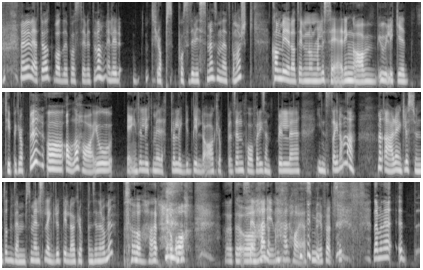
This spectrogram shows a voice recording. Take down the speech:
Men vi vet jo at body positivity, da, eller kroppspositivisme som det heter på norsk, kan bidra til normalisering av ulike typer kropper. Og alle har jo egentlig like mye rett til å legge ut bilde av kroppen sin på f.eks. Instagram. da. Men er det egentlig sunt at hvem som helst legger ut bilde av kroppen sin, Robin? Så her å, du, å, er her, her har jeg så mye følelser. Nei, men jeg, eh,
